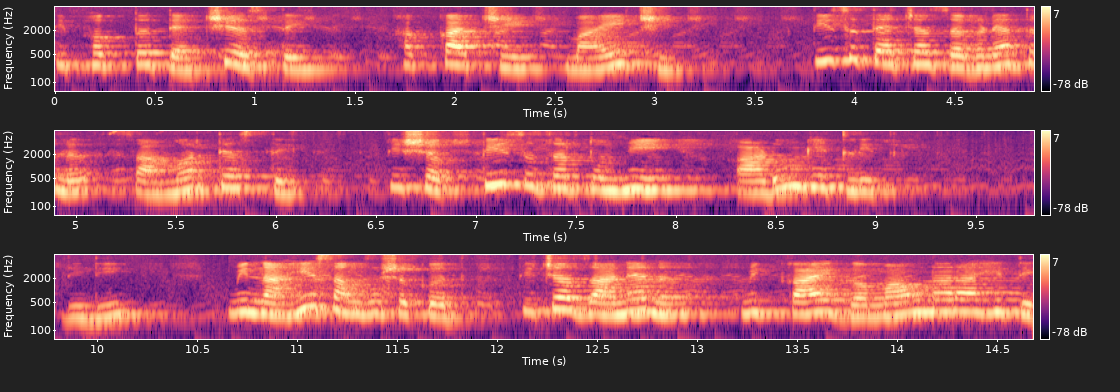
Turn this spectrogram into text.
ती फक्त त्याची असते हक्काची मायेची. तीच त्याच्या जगण्यातलं सामर्थ्य असते. ती शक्तीच जर तुम्ही काढून घेतलीत. दीदी मी नाही सांगू शकत तिच्या जाण्यानं मी काय गमावणार आहे ते.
